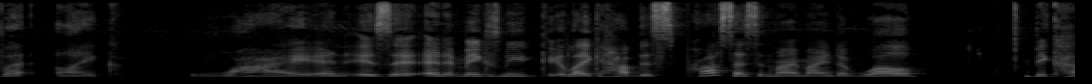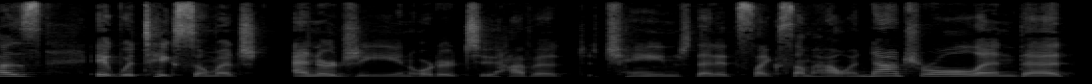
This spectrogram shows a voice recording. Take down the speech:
but like why? And is it and it makes me like have this process in my mind of well because it would take so much energy in order to have a change that it's like somehow unnatural and that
